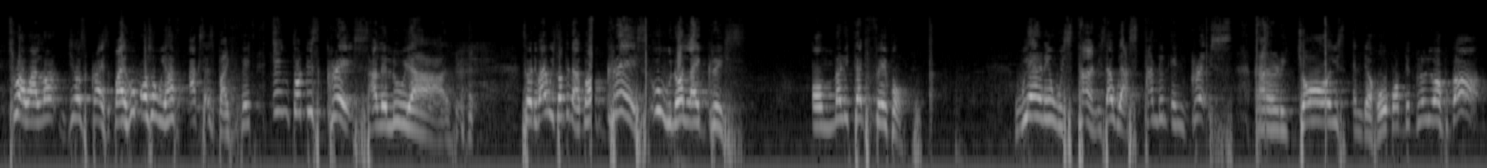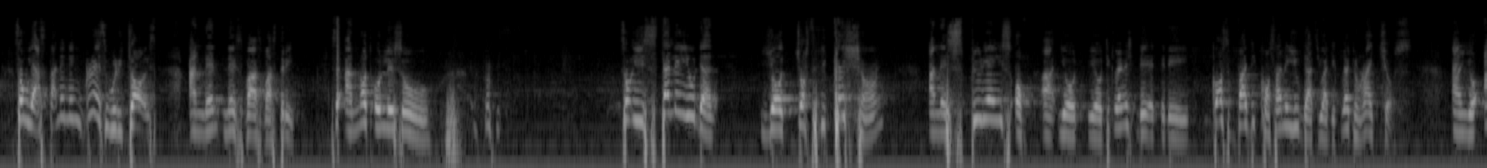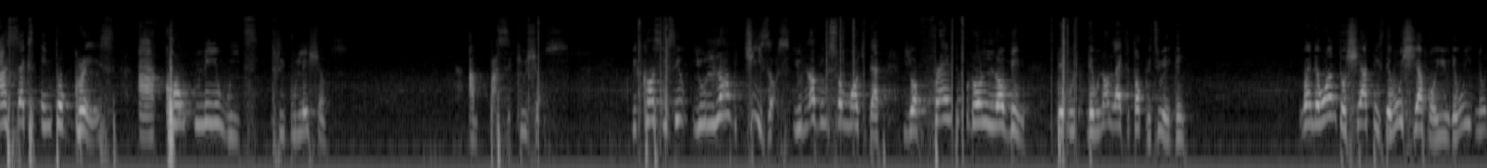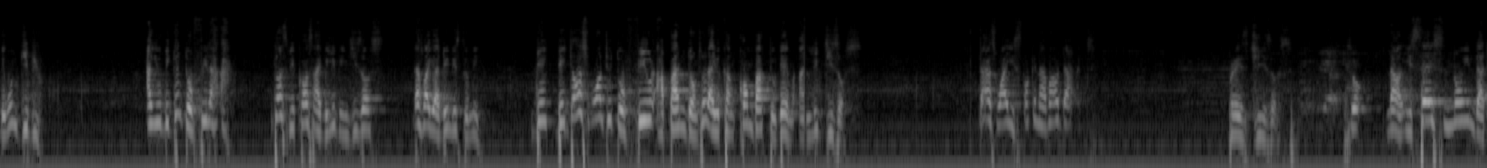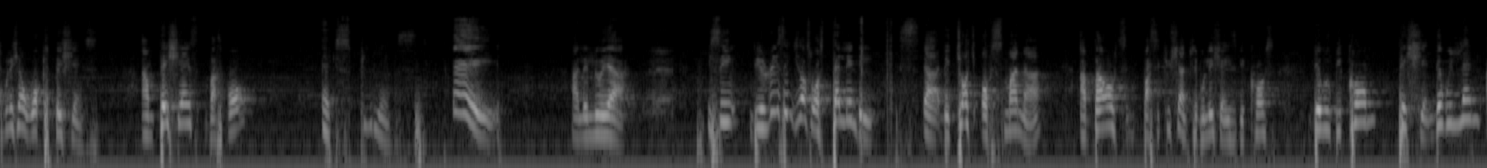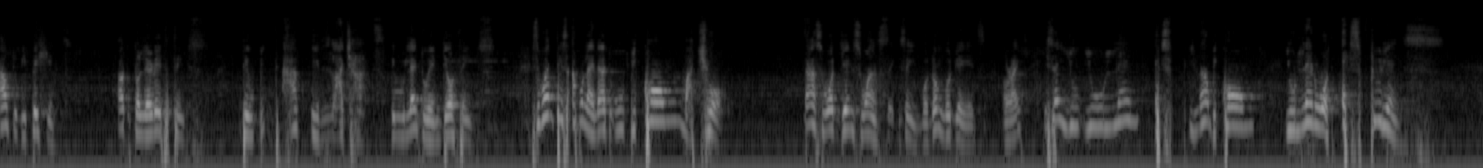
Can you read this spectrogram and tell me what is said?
Through our Lord Jesus Christ, by whom also we have access by faith into this grace. Hallelujah. so the Bible is talking about grace. Who will not like grace? Unmerited favor wherein we stand. is that we are standing in grace and rejoice in the hope of the glory of God. So we are standing in grace, we rejoice. And then next verse, verse 3. Say, and not only so. so he's telling you that your justification and experience of uh, your, your declaration, the, the God's verdict concerning you that you are declared righteous, and your access into grace are accompanied with tribulations and persecutions. Because you see, you love Jesus. You love him so much that your friends who don't love him, they will, they will not like to talk with you again. When they want to share things, they won't share for you. They won't, no, they won't give you. And you begin to feel, ah, just because I believe in Jesus, that's why you are doing this to me. They, they just want you to feel abandoned so that you can come back to them and leave Jesus. That's why he's talking about that. Praise Jesus. So Now, he says, knowing that tribulation works patience. And patience, verse 4, experience. Hey! Hallelujah. You see, the reason Jesus was telling the, uh, the church of Smyrna about persecution and tribulation is because they will become patient. They will learn how to be patient, how to tolerate things. They will be, have a large heart. They will learn to endure things. See, when things happen like that, we will become mature. That's what James 1 say, saying, but don't go there yet. All right? He said, you, you learn, you now become, you learn what? Experience.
